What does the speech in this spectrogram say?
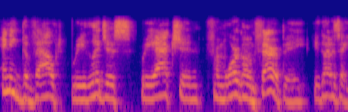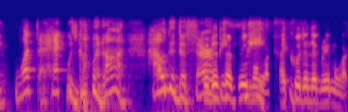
any devout religious reaction from orgone therapy, you got to say, what the heck was going on? How did the therapy couldn't agree more. I couldn't agree more.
